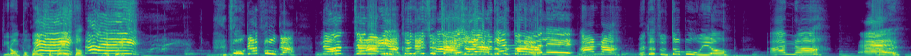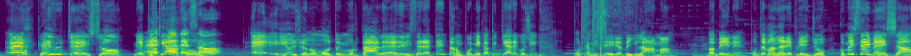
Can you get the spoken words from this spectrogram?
Ti rompo questo, Ehi, questo e ehi! questo. Fuga, fuga! No! Aia, cos'è successo? Aia, Anna, vedo che tutto nero. male! Anna, vedo tutto buio. Anna! Eh, Eh, che è successo? Mi hai eh, che picchiato? ne so. Eh, io sono molto immortale, eh, devi stare attenta, non puoi mica picchiare così. Porca miseria, dei lama. Va bene, poteva andare peggio. Come stai messa?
